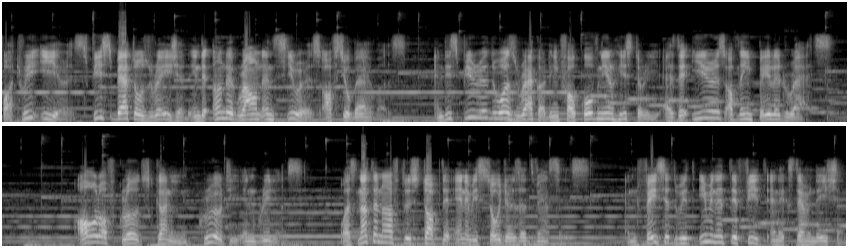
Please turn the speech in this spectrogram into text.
For three years, fierce battles raged in the underground and sewers of Silbervas, and this period was recorded in Falkovnian history as the years of the impaled rats. All of Claude's cunning, cruelty, and brilliance was not enough to stop the enemy soldiers' advances, and faced with imminent defeat and extermination,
